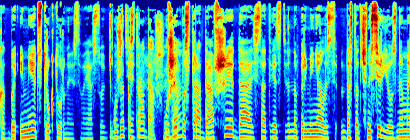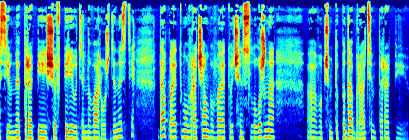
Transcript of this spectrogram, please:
как бы имеют структурные свои особенности. Уже пострадавшие. Уже да? пострадавшие, да, и, соответственно, применялась достаточно серьезная массивная терапия еще в периоде новорожденности, да, поэтому врачам бывает очень сложно, э, в общем-то, подобрать им терапию.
